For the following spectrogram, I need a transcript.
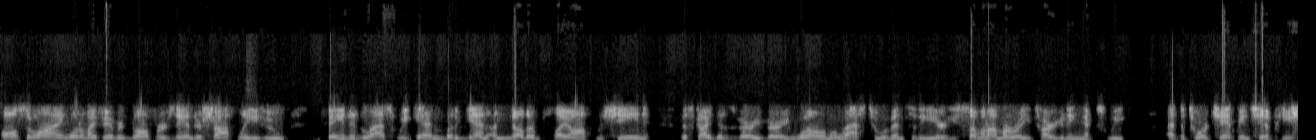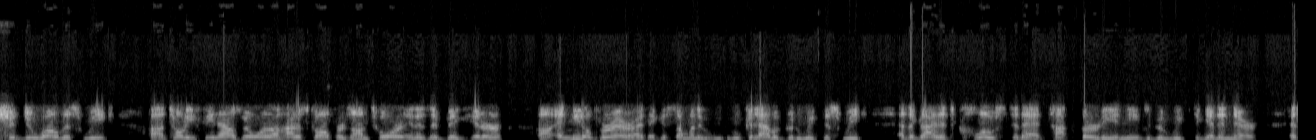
Also eyeing one of my favorite golfers, Xander Schauffele, who faded last weekend, but again, another playoff machine. This guy does very, very well in the last two events of the year. He's someone I'm already targeting next week at the Tour Championship. He should do well this week. Uh, Tony Finau's been one of the hottest golfers on tour and is a big hitter. Uh, and Mito Pereira, I think, is someone who, who could have a good week this week as a guy that's close to that top 30 and needs a good week to get in there. As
